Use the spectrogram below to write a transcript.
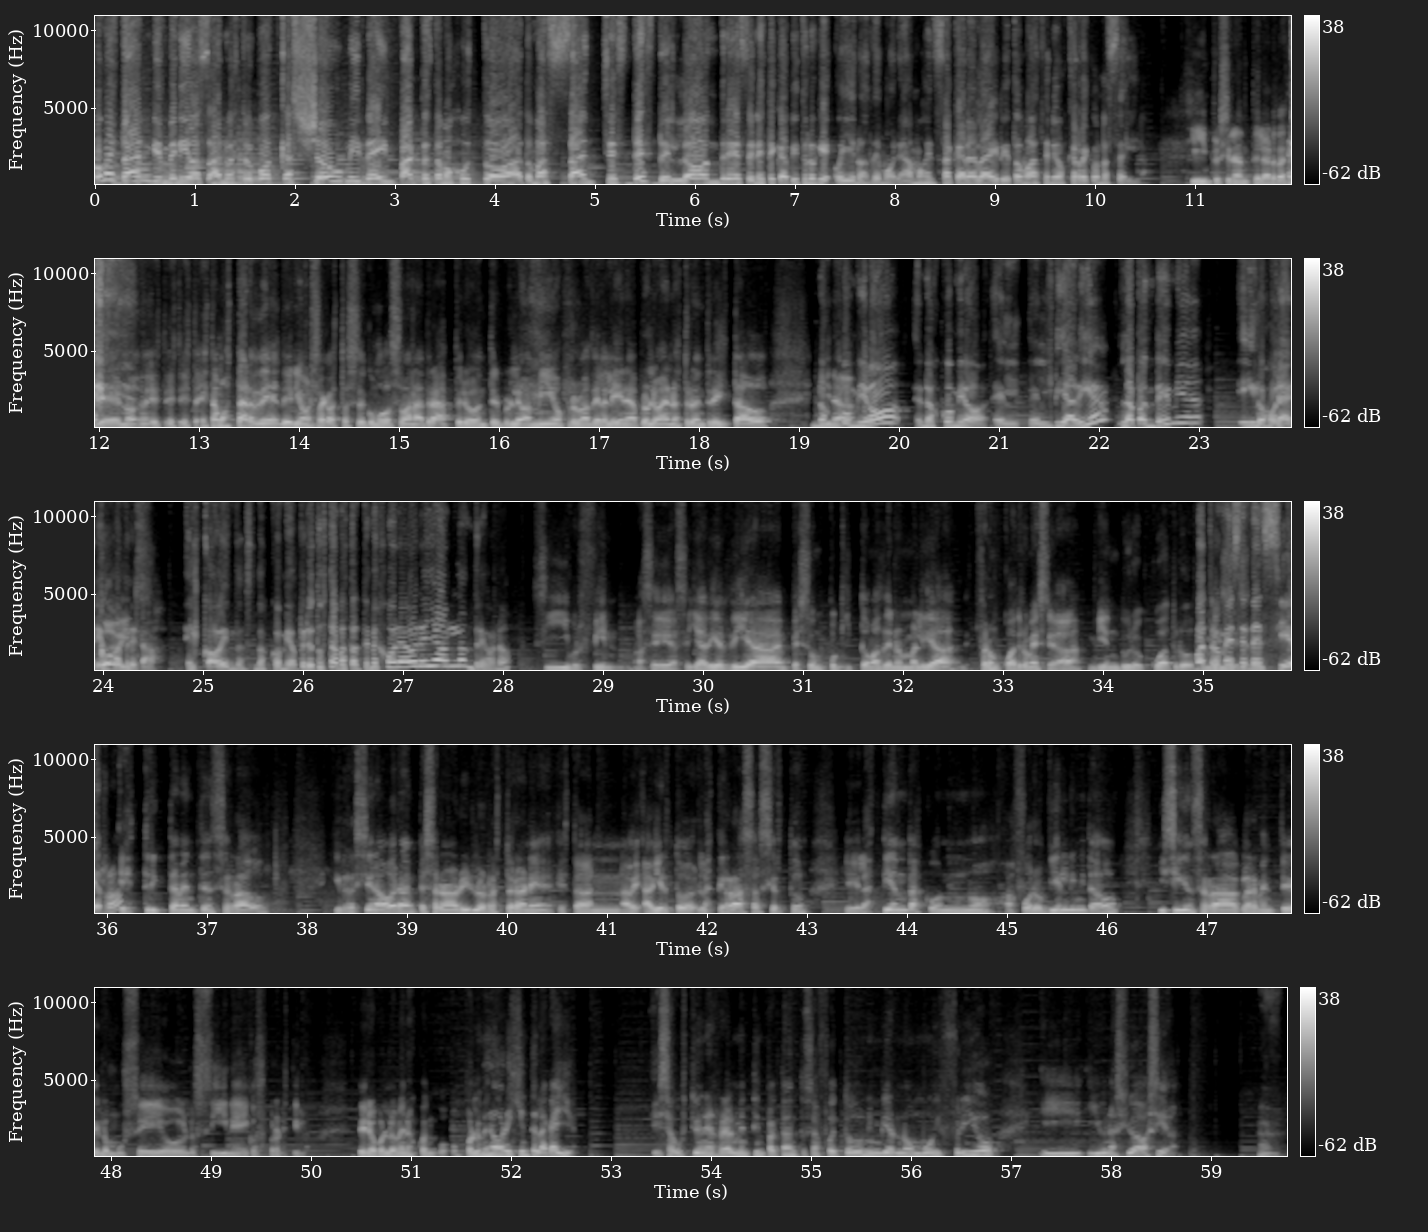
¿Cómo están? Bienvenidos a nuestro podcast Show Me de Impacto. Estamos justo a Tomás Sánchez desde Londres en este capítulo que, oye, nos demoramos en sacar al aire, Tomás, tenemos que reconocerlo. Sí, impresionante. La verdad es que no- est- est- estamos tarde, deberíamos haber sacado esto hace como dos semanas atrás, pero entre problemas míos, problemas de la Lena, problemas de nuestro entrevistado. Nos y nada. comió, nos comió el, el día a día, la pandemia y los horarios apretados. El COVID nos, nos comió. Pero tú estás bastante mejor ahora ya en Londres, ¿o no? Sí, por fin. Hace, hace ya 10 días empezó un poquito más de normalidad. Fueron cuatro meses, ¿ah? Bien duro. Cuatro, Cuatro meses de encierro. estrictamente encerrados. Y recién ahora empezaron a abrir los restaurantes, están ab- abiertos las terrazas, ¿cierto? Eh, las tiendas con unos aforos bien limitados y siguen cerradas claramente los museos, los cines y cosas por el estilo. Pero por lo menos, cuando, por lo menos ahora hay gente en la calle. Esa cuestión es realmente impactante. O sea, fue todo un invierno muy frío y, y una ciudad vacía. Mm.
